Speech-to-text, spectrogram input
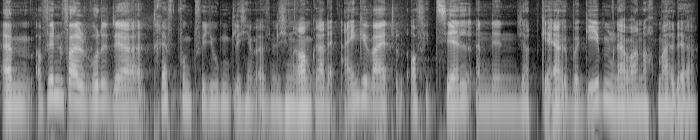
Ähm, auf jeden Fall wurde der Treffpunkt für Jugendliche im öffentlichen Raum gerade eingeweiht und offiziell an den JGR übergeben. Da war nochmal der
